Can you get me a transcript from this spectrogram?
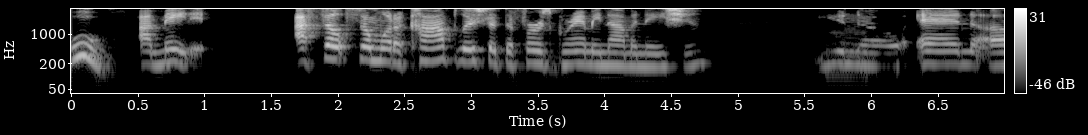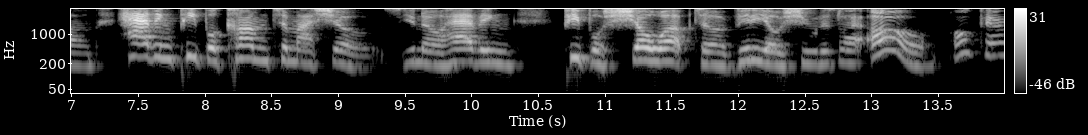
ooh, I made it. I felt somewhat accomplished at the first Grammy nomination you mm-hmm. know, and um, having people come to my shows, you know, having people show up to a video shoot. It's like, oh, okay.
